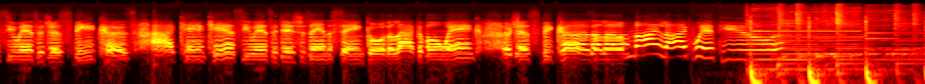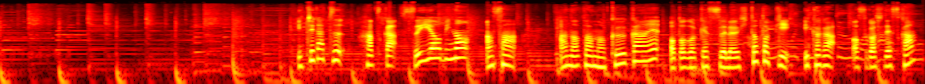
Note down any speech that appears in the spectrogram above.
miss you? Is it just because I can't kiss you? Is it dishes in the sink or the lack of a wink? Or just because I love my life with you? 1月20日水曜日の朝あなたの空間へお届けするひとときいかがお過ごしですか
